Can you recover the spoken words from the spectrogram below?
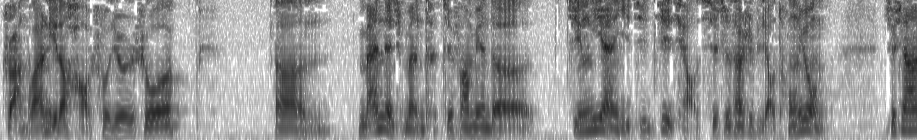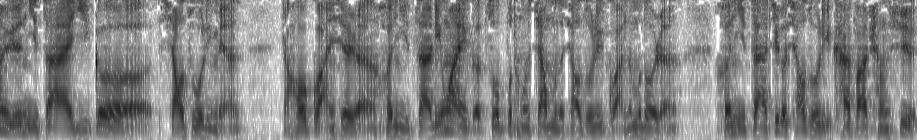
转管理的好处就是说，嗯，management 这方面的经验以及技巧，其实它是比较通用的。就相当于你在一个小组里面。然后管一些人，和你在另外一个做不同项目的小组里管那么多人，和你在这个小组里开发程序，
